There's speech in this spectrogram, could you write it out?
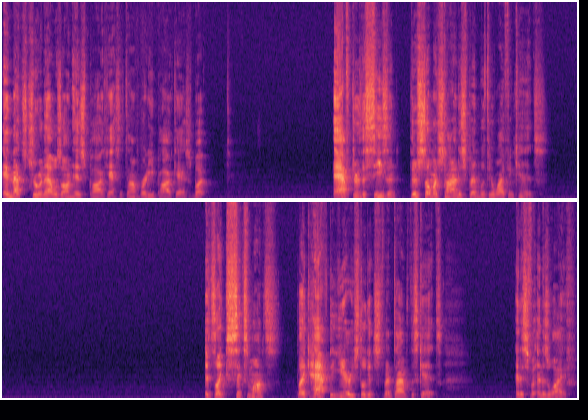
And that's true, and that was on his podcast, the Tom Brady podcast. But after the season, there's so much time to spend with your wife and kids. It's like six months. Like half the year, you still get to spend time with his kids and his and his wife.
